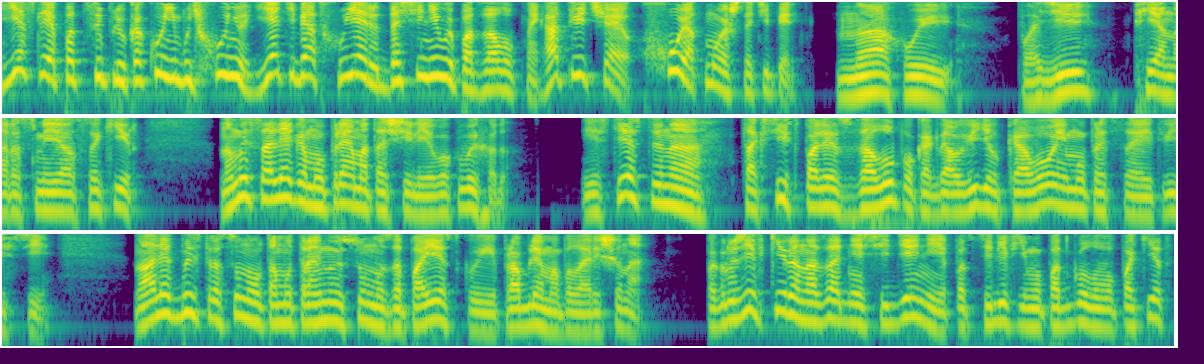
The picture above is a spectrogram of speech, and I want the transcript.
Если я подцеплю какую-нибудь хуйню, я тебя отхуярю до синевы подзалупной. Отвечаю, хуй отмоешься теперь. Нахуй, поди, пьяно рассмеялся Кир. Но мы с Олегом упрямо тащили его к выходу. Естественно, таксист полез в залупу, когда увидел, кого ему предстоит вести. Но Олег быстро сунул тому тройную сумму за поездку, и проблема была решена. Погрузив Кира на заднее сиденье и подстелив ему под голову пакет,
